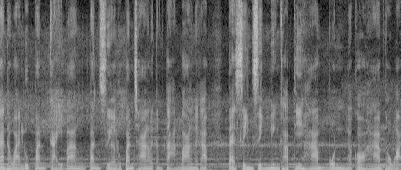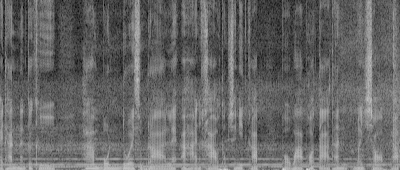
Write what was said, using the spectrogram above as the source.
การถวายรูปปั้นไก่บ้าง ปั้นเสือรูปปั้นช้างอะไรต่างๆ บ้างนะครับ แต่สิ่งสิ่งหนึ่งครับที่ห้ามบนแล้วก็ห้ามถวายท่านนั่นก็คือ ห้ามบนด้วยสุราและอาหารคาวทุกชนิดครับ เพราะว่าพ่อตาท่านไม่ชอบครับ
